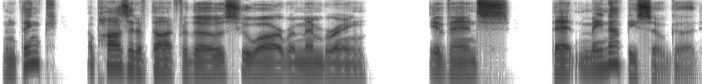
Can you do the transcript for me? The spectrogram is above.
And think a positive thought for those who are remembering events that may not be so good.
